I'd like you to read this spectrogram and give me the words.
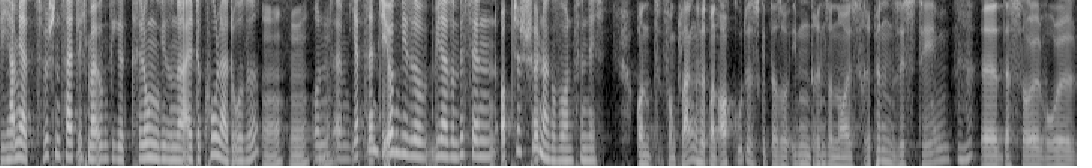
die haben ja zwischenzeitlich mal irgendwie geklungen wie so eine alte Cola-Dose. Und ähm, jetzt sind die irgendwie so wieder so ein bisschen optisch schöner geworden, finde ich. Und vom Klang hört man auch Gutes. Es gibt da so innen drin so ein neues Rippensystem. Mhm. Äh, das soll wohl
